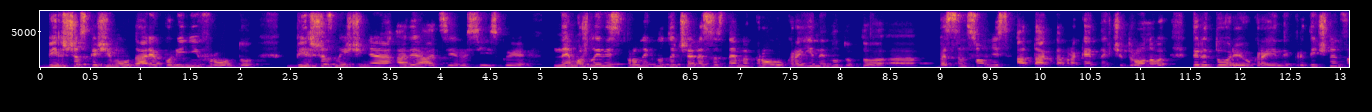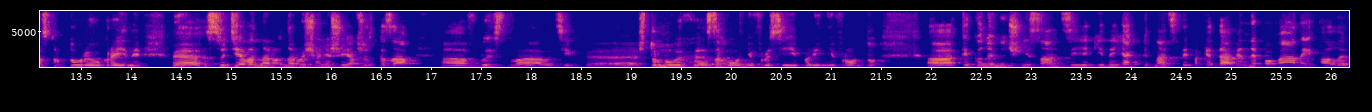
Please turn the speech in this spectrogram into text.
більше, скажімо, ударів по лінії фронту, більше знищення авіації російської, неможливість проникнути через системи про України, ну тобто е, безсенсовність атак там ракетних чи дронових територій України, критичної інфраструктури України, е, суттєве нар- нарощування, що я вже сказав, вбивства оцих е, штурмових е, загонів Росії по лінії фронту, економічні санкції, які не як 15-й пакет, да він непоганий, але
